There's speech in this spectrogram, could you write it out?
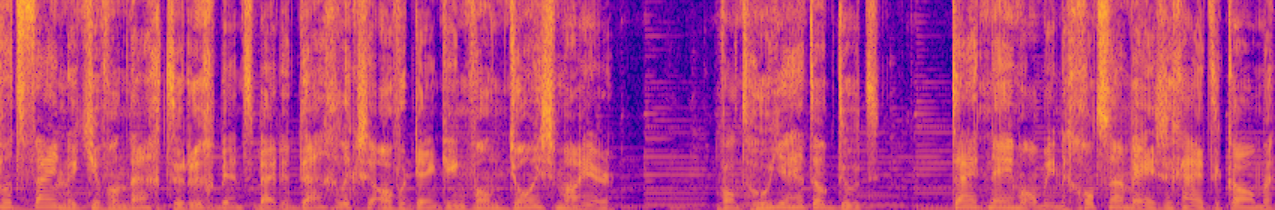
Wat fijn dat je vandaag terug bent bij de dagelijkse overdenking van Joyce Meyer. Want hoe je het ook doet, tijd nemen om in Gods aanwezigheid te komen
